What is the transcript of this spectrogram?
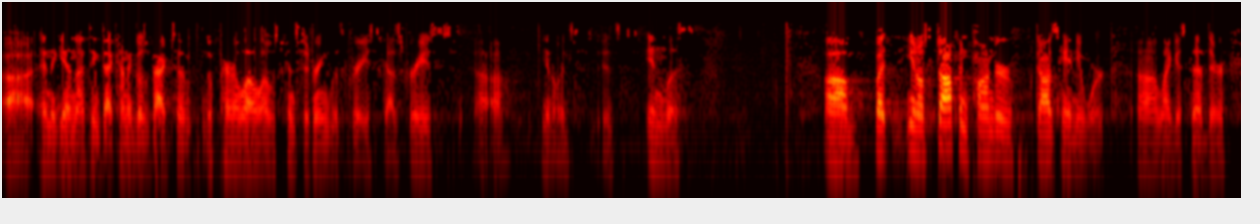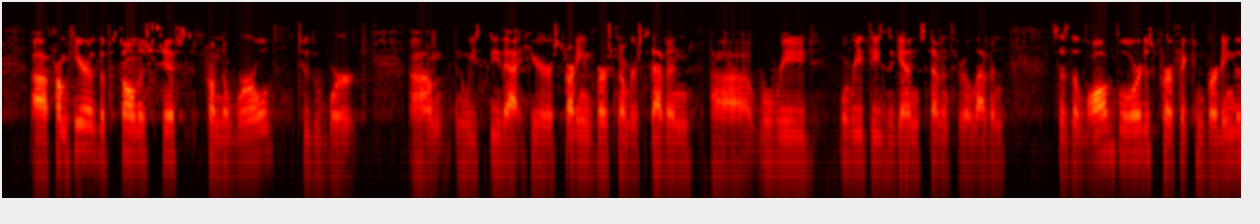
Uh, and again, I think that kind of goes back to the parallel I was considering with grace. God's grace, uh, you know, it's it's endless. Um, but you know, stop and ponder God's handiwork. Uh, like I said there, uh, from here the psalmist shifts from the world to the Word, um, and we see that here, starting in verse number seven. Uh, we'll read we'll read these again, seven through eleven. It says, The law of the Lord is perfect, converting the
